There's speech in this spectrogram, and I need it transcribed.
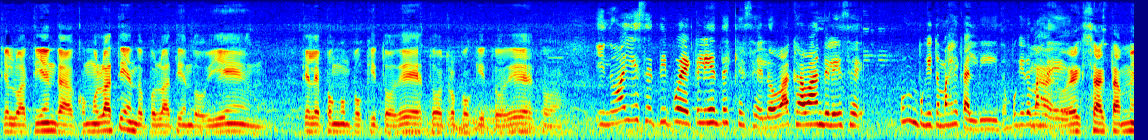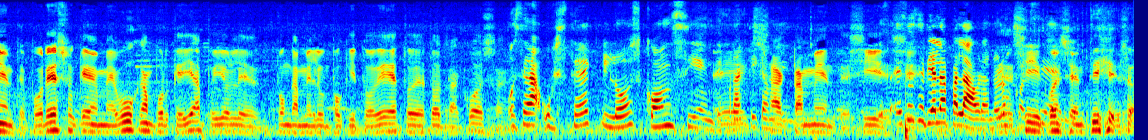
que lo atienda, como lo atiendo, pues lo atiendo bien, que le ponga un poquito de esto, otro poquito de esto. Y no hay ese tipo de clientes que se lo va acabando y le dice, un poquito más de caldito, un poquito claro, más de... exactamente, por eso que me buscan, porque ya, pues yo le, póngamele un poquito de esto, de esta otra cosa. O sea, usted los consiente prácticamente. Exactamente, sí. Esa sí. sería la palabra, ¿no? Los eh, consiente. Sí, consentido.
